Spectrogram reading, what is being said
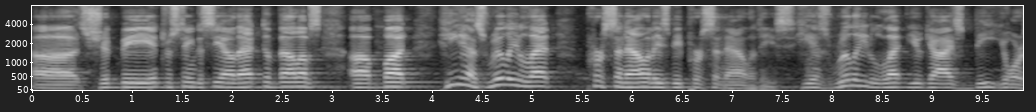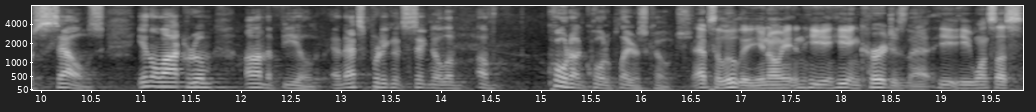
Uh, should be interesting to see how that develops. Uh, but he has really let personalities be personalities. He has really let you guys be yourselves in the locker room, on the field, and that's a pretty good signal of, of quote unquote a player's coach. Absolutely, you know, and he, he encourages that. He, he wants us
